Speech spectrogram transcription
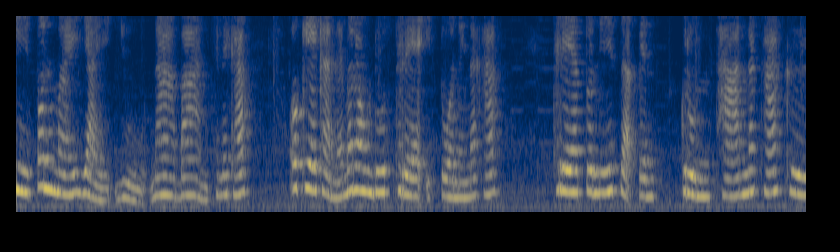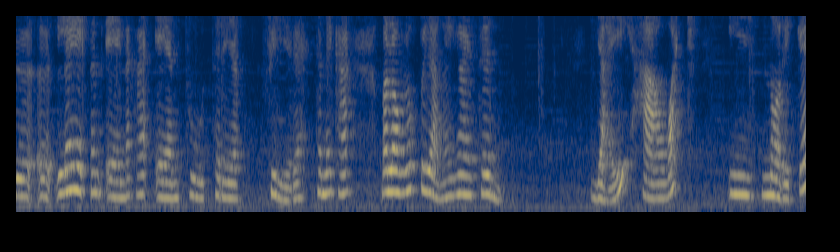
มีต้นไม้ใหญ่อยู่หน้าบ้านใช่ไหมคะ โอเคค่ะไหนมาลองดูเทรอีกตัวหนึ่งนะคะ เทรตัวนี้จะเป็นกรุนทานนะคะ คือเออเลขนั่นเองนะคะ n to เทรฝีใช่ไหมคะ มาลองยกตัวอย่างง่ายๆ เช่น Jeg har vært i Norge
